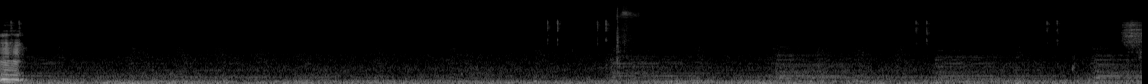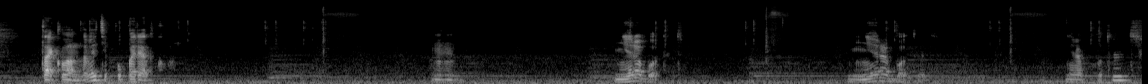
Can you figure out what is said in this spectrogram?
Угу. Так, ладно, давайте по порядку. Не работает. Не работает. Не работает.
